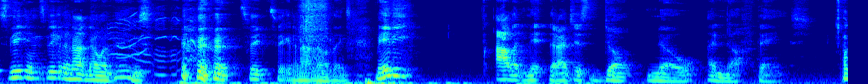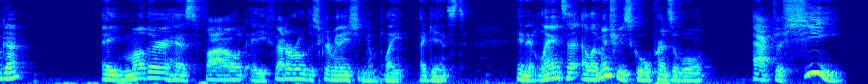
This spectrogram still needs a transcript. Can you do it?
Speaking speaking of not knowing things, speak, speaking of not knowing things, maybe I'll admit that I just don't know enough things. Okay. A mother has filed a federal discrimination complaint against an Atlanta elementary school principal after she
